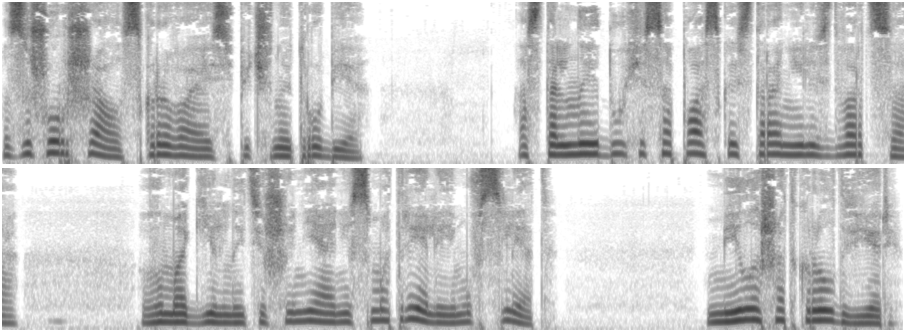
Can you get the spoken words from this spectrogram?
зашуршал, скрываясь в печной трубе. Остальные духи с опаской сторонились дворца. В могильной тишине они смотрели ему вслед. Милош открыл дверь.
